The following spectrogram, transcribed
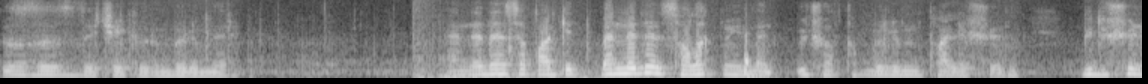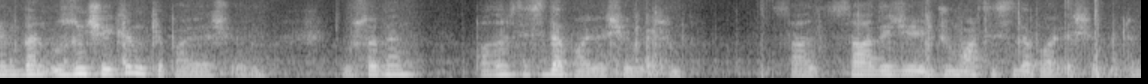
hızlı hızlı çekiyorum bölümleri. Yani nedense fark et. Ben neden salak mıyım ben 3 hafta bölümü paylaşıyorum. Bir düşünün ben uzun çekiyorum ki paylaşıyorum. Yoksa ben pazartesi de paylaşabilirim. Sa sadece cumartesi de paylaşabilirim.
